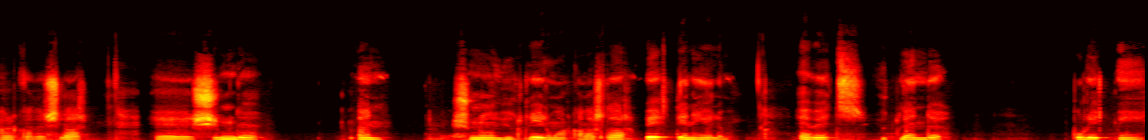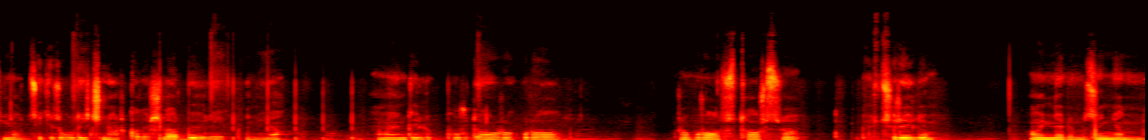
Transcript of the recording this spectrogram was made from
Arkadaşlar eee, şimdi ben şunu yükleyelim arkadaşlar ve deneyelim. Evet yüklendi. Bu Redmi Note 8 olduğu için arkadaşlar böyle yükleniyor. Hemen gelip buradan Brawl Brawl Stars'ı götürelim oyunlarımızın yanına.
